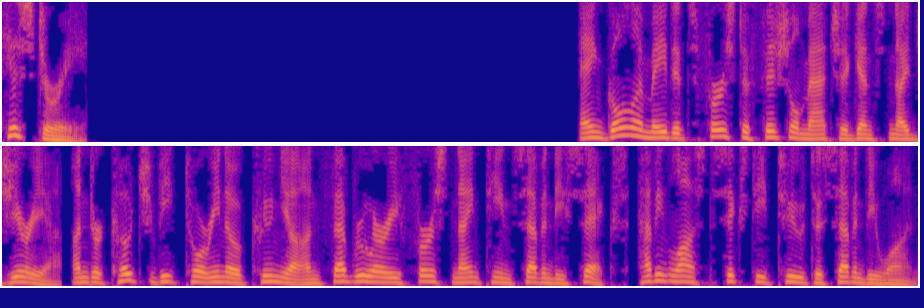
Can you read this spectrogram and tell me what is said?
History Angola made its first official match against Nigeria, under coach Victorino Cunha on February 1, 1976, having lost 62–71.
